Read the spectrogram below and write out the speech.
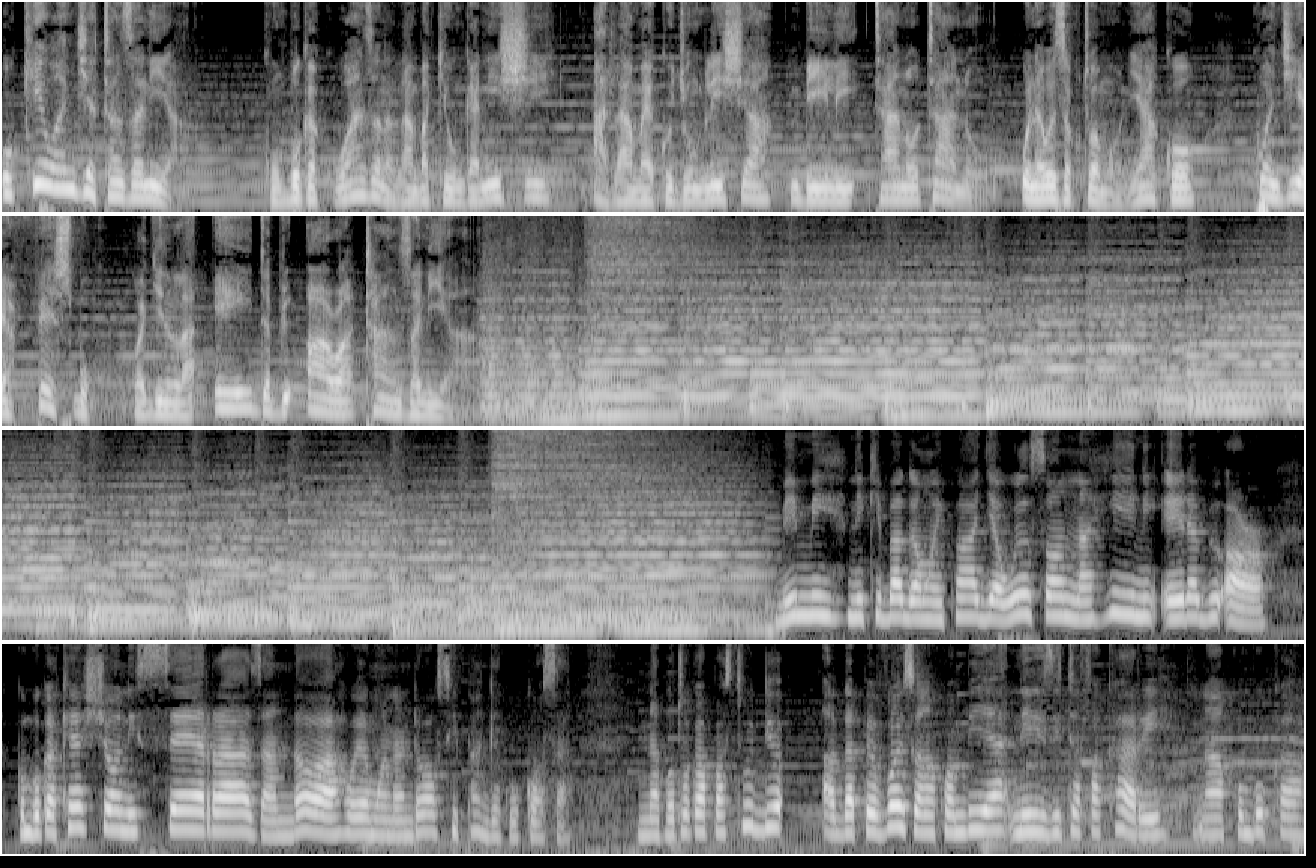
ukiwa nje ya tanzania kumbuka kuanza na namba kiunganishi alama ya kujumlisha 255 unaweza kutoa maoni yako kwa njia ya facebook kwa jina la awr tanzania. Mimi ni kibaga mwaipaja wilson na hii ni awr kumbuka kesho ni sera za ndoa huyo mwanandoa usipange kukosa. Napotoka hapa studio agape voice wanakuambia nilizitafakari na kumbuka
